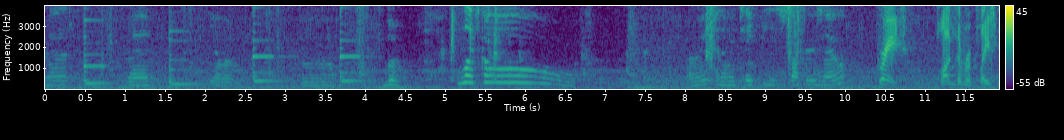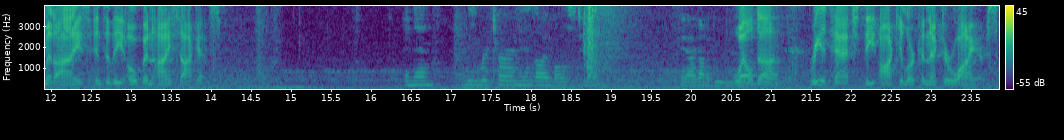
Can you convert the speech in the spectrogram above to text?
Red, red, yellow, blue, blue. Let's go! Take these suckers out. Great. Plug the replacement eyes into the open eye sockets. And then we return his eyeballs to him. Okay, I gotta be Well done. quick. Reattach the ocular connector wires.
